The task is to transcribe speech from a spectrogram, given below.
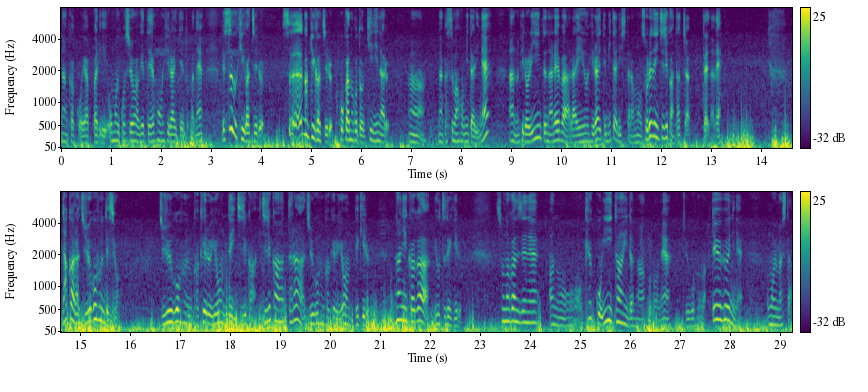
なんかこうやっぱり重い腰を上げて本開いてとかね。ですぐ気が散る。すぐ気が散る。他のことが気になる、うん、なんかスマホ見たりね。あのピロリンってなれば LINE を開いてみたりしたらもうそれで1時間経っちゃうみたいなね。だから15分ですよ。15分かける4で1時間。1時間あったら15分かける4できる。何かが4つできる。そんな感じでね、あのー、結構いい単位だなこのね15分は。っていう風にね思いました。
